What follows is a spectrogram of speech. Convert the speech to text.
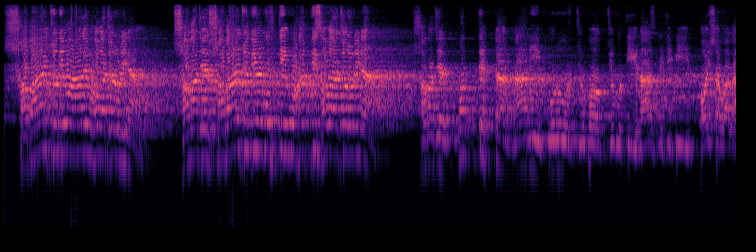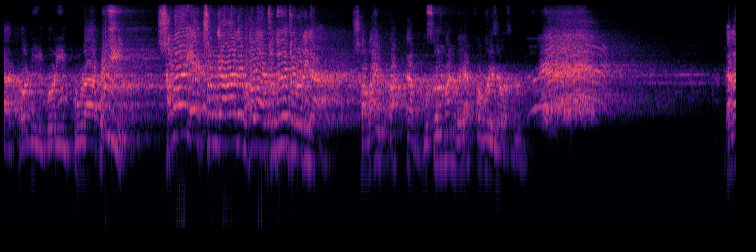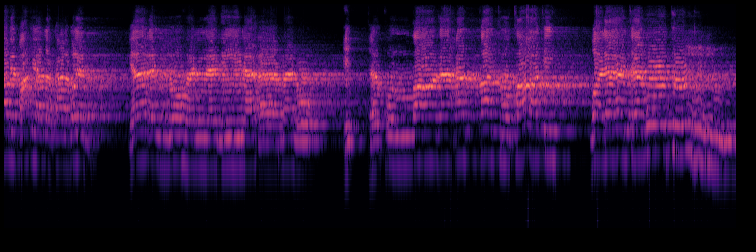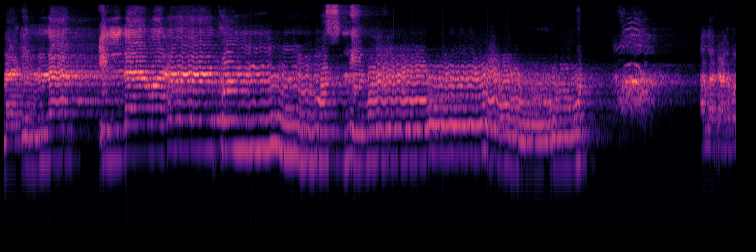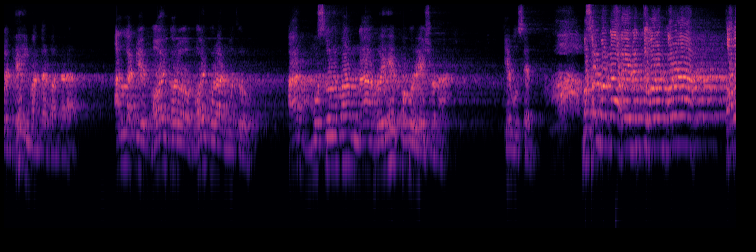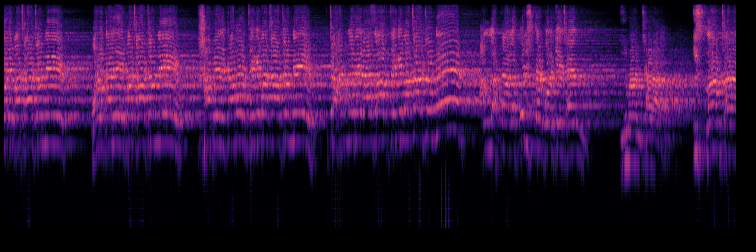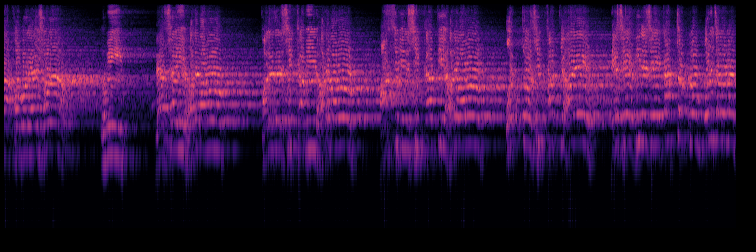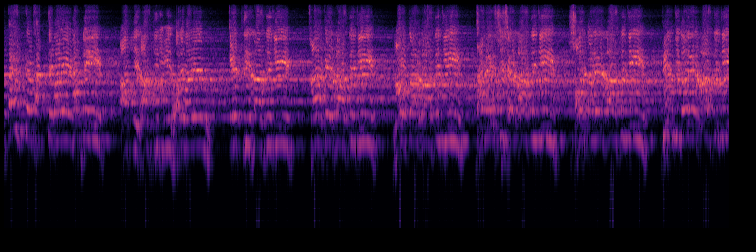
সবাই যদিও আলেম হওয়া জরুরি না, সমাজের সবাই যদিও মুফতি, মুহাদ্দিস হওয়া জরুরি না, সমাজের প্রত্যেকটা নারী, পুরুষ, যুবক, যুবতী, রাজনীতিবিদ, পয়সাওয়ালা, ধনী, গরিব, বুড়া, বুড়ি, সবাই একসঙ্গে আলেম হওয়া যদিও জরুরি না, সবাই পাক্কা মুসলমান হয়ে কবরে যাওয়া জরুরি কালামে পাকে আল্লাহ তাআলা বলেন ইয়া আইয়ুহাল্লাযীনা আমানু ইত্তাকুল্লাহা হাক্কা তুকাতিহ ওয়া লা তামুতুন্না ইল্লা ইল্লা ওয়া আনতুম মুসলিমুন ইমানদার বান্দারা, আল্লাহকে ভয় করো, ভয় করার মতো। আর মুসলমান না হয়ে কবরে এসো না। কে বলছেন? মুসলমান না হয়ে মৃত্যুবরণ করো না। কবরে বাঁচার জন্য, পরকালে বাঁচার জন্য, সাপের কামড় থেকে বাঁচার জন্য, জাহান্নামের আযাব থেকে বাঁচার জন্য আল্লাহ তাআলা পরিষ্কার করে দিয়েছেন। ইমান ছাড়া, ইসলাম ছাড়া কবরে আইসো না। তুমি ব্যবসায়ী হতে পারো, কলেজের শিক্ষাবিদ হতে পারো, ভার্সিটির শিক্ষার্থী হতে পারো, উচ্চ শিক্ষার্থী হয়ে দেশে বিদেশে কার্যক্রম পরিচালনার দায়িত্বে থাকতে পারেন আপনি। আপনি রাজনীতিবিদ হতে পারেন, কেতলির রাজনীতি, ট্রাকের রাজনীতি, নৌকার রাজনীতি, ধানের শীষের রাজনীতি, সরকারের রাজনীতি, বিরোধী দলের রাজনীতি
